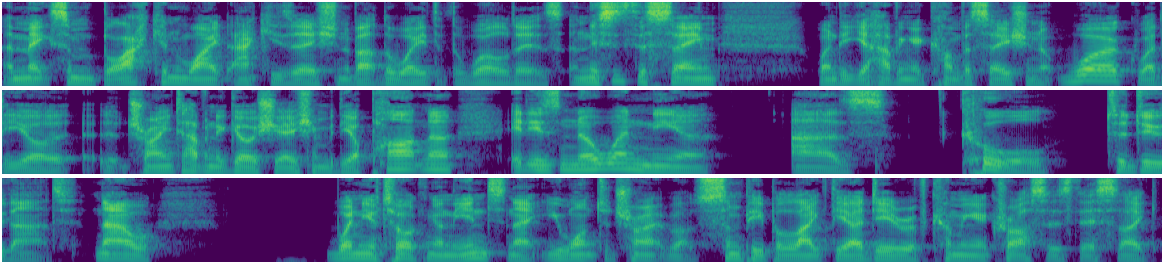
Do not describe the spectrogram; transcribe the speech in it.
and make some black and white accusation about the way that the world is. And this is the same whether you're having a conversation at work, whether you're uh, trying to have a negotiation with your partner. It is nowhere near as cool to do that. Now, when you're talking on the internet, you want to try. Well, some people like the idea of coming across as this like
